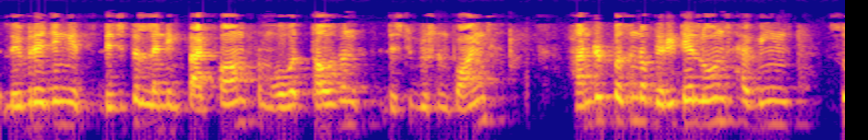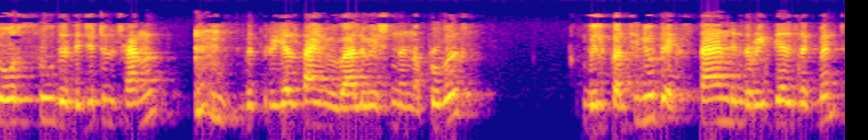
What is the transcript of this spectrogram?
leveraging its digital lending platform from over 1,000 distribution points. 100% of the retail loans have been sourced through the digital channel with real-time evaluation and approvals. We'll continue to expand in the retail segment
